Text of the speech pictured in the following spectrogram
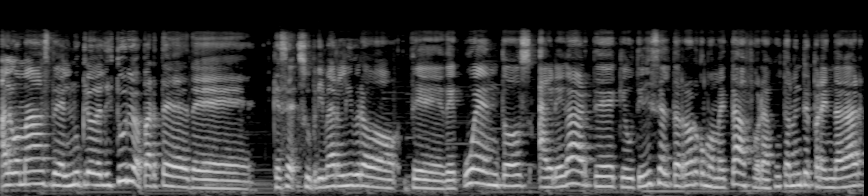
Algo más del núcleo del disturbio, aparte de que su primer libro de, cuentos, agregarte que utilice el terror como metáfora, justamente para indagar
